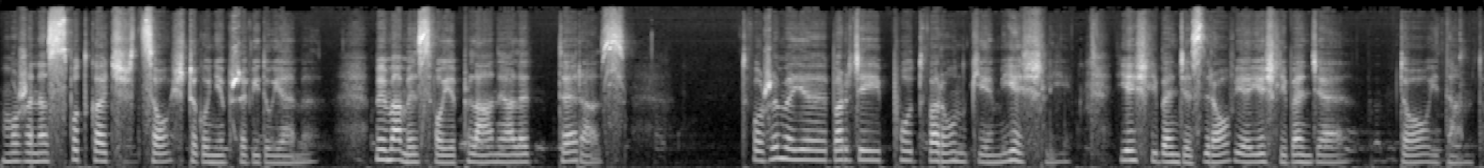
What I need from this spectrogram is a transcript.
może nas spotkać coś, czego nie przewidujemy. My mamy swoje plany, ale teraz tworzymy je bardziej pod warunkiem, jeśli, jeśli będzie zdrowie, jeśli będzie to i tamto.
